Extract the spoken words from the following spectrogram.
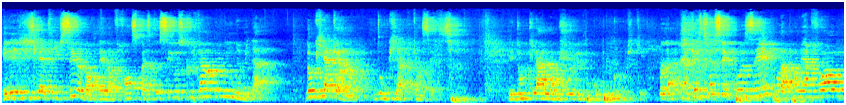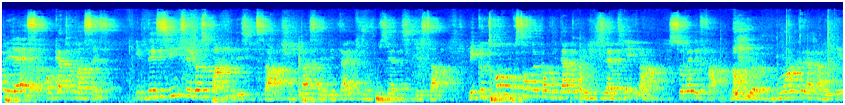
Et les législatives, c'est le bordel en France parce que c'est au scrutin uninominal. Donc il n'y a qu'un nom, donc il n'y a qu'un sexe. Et donc là, l'enjeu est beaucoup plus compliqué. La, question s'est posée pour la première fois au PS en 96. Il décide, c'est Jospin qui décide ça, je vous passe les détails qui vont pousser à décider ça, mais que 30% de candidates aux législatives seraient des femmes, donc euh, moins que la parité.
